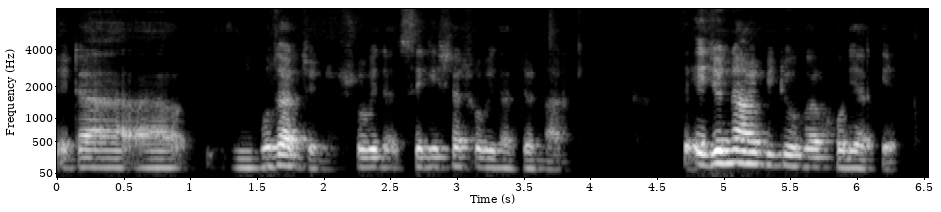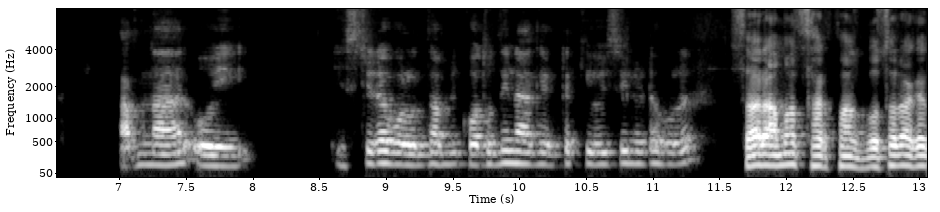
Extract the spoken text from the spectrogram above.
এটা মানে বোঝার জন্য, সুবিধা, চিকিৎসা সুবিধার জন্য আর কি। তো এই জন্য আমি ভিডিও কল করি আর কি। আপনার ওই হিস্ট্রিটা বলুন তো, আপনি কতদিন আগে একটা কি হয়েছিল এটা বলেন? স্যার, আমার চার পাঁচ বছর আগে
